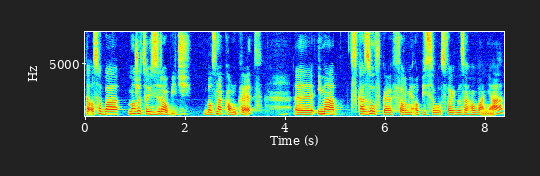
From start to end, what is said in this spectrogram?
ta osoba może coś zrobić, bo zna konkret e, i ma wskazówkę w formie opisu swojego zachowania.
